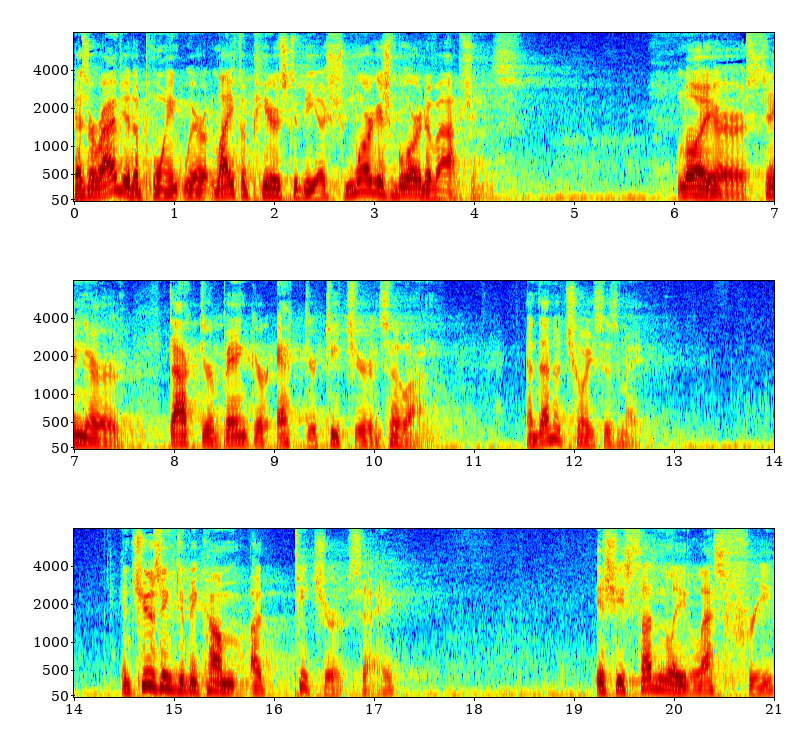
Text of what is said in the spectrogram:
has arrived at a point where life appears to be a smorgasbord of options lawyer, singer, doctor, banker, actor, teacher, and so on. And then a choice is made. In choosing to become a teacher, say, is she suddenly less free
